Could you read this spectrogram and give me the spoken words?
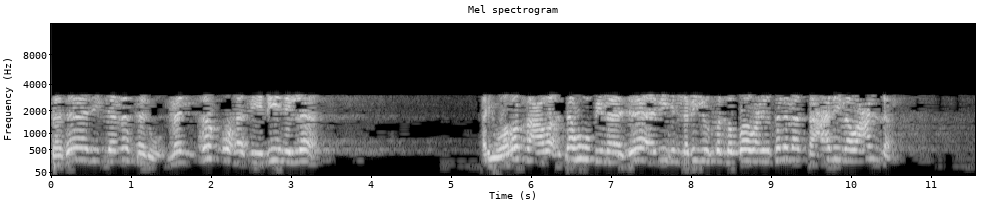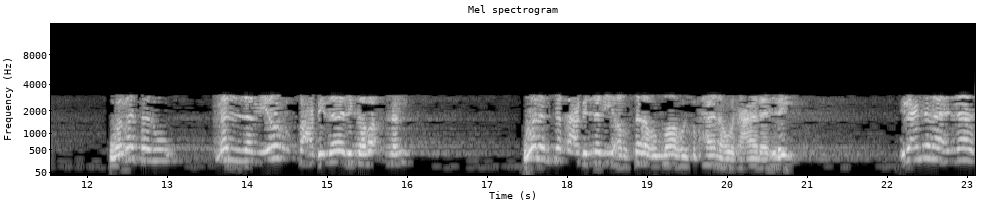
فذلك مثل من فقه في دين الله. أي ورفع رأسه بما جاء به النبي صلى الله عليه وسلم فعلم وعلم. ومثل من لم يرفع بذلك رأسا ولم تفع بالذي أرسله الله سبحانه وتعالى إليه. إذا عندنا الناس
